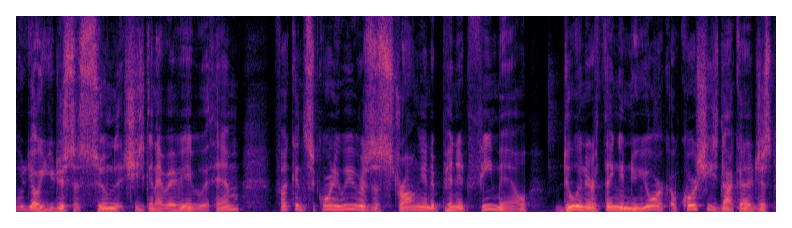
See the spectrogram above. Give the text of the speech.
Yo, you just assume that she's gonna have a baby with him? Fucking Sigourney Weaver's a strong, independent female doing her thing in New York. Of course, she's not gonna just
